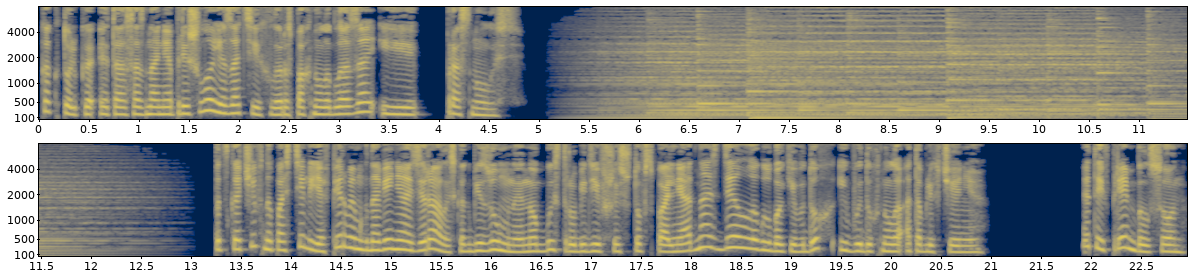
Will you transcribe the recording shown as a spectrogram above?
Как только это осознание пришло, я затихла, распахнула глаза и проснулась. Подскочив на постели, я в первое мгновение озиралась, как безумная, но быстро убедившись, что в спальне одна, сделала глубокий вдох и выдохнула от облегчения. Это и впрямь был сон.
